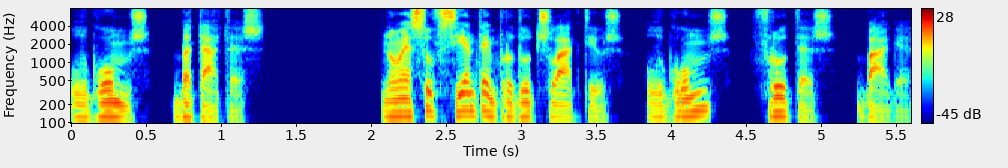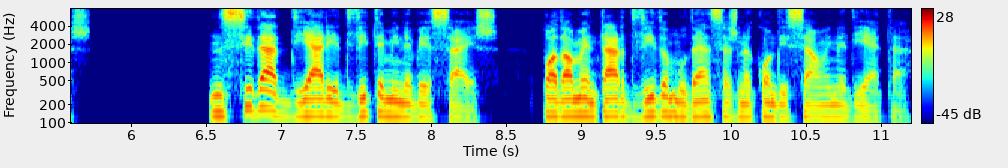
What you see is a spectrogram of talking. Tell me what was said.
legumes, batatas. Não é suficiente em produtos lácteos, legumes, frutas, bagas. Necessidade diária de vitamina B6 pode aumentar devido a mudanças na condição e na dieta.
